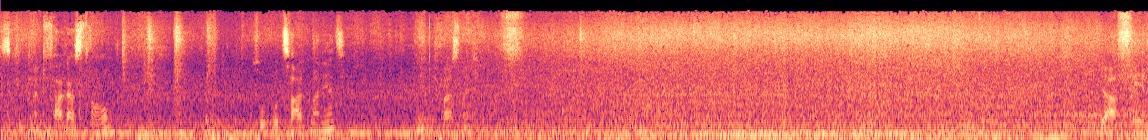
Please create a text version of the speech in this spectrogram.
Es gibt einen Fahrgastraum. So, wo zahlt man jetzt? Ich weiß nicht. Ja, Fähren.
